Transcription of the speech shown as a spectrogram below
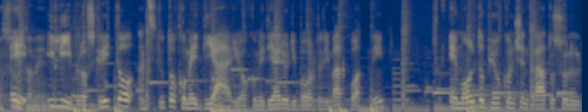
assolutamente. il libro, scritto anzitutto come diario, come diario di bordo di Mark Watney, è molto più concentrato sul-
